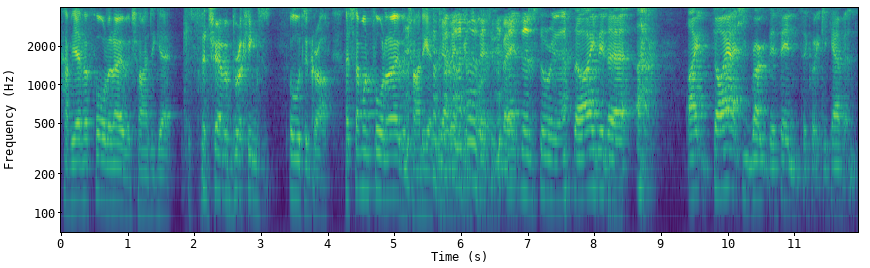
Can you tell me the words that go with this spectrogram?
Have you ever fallen over trying to get Sir Trevor Brooking's autograph? Has someone fallen over trying to get Sir Yeah, Trevor this is, this is me. There's a story there. So I did a. I so I actually wrote this in to quickly Kevin.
